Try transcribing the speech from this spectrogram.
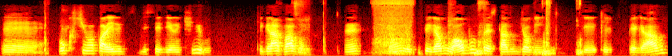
É, poucos tinham um aparelho de CD antigo que gravavam, Sim. né? Então eu pegava o álbum emprestado de alguém que, que ele pegava,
